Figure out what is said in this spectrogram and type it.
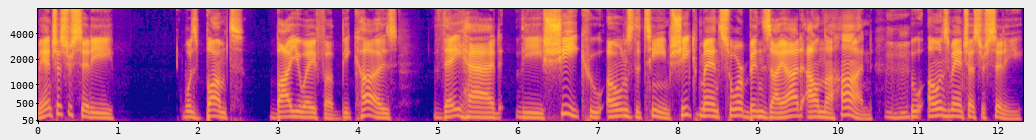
Manchester City was bumped by UEFA because they had the sheik who owns the team, Sheikh Mansour bin Zayed Al Nahyan, mm-hmm. who owns Manchester City.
